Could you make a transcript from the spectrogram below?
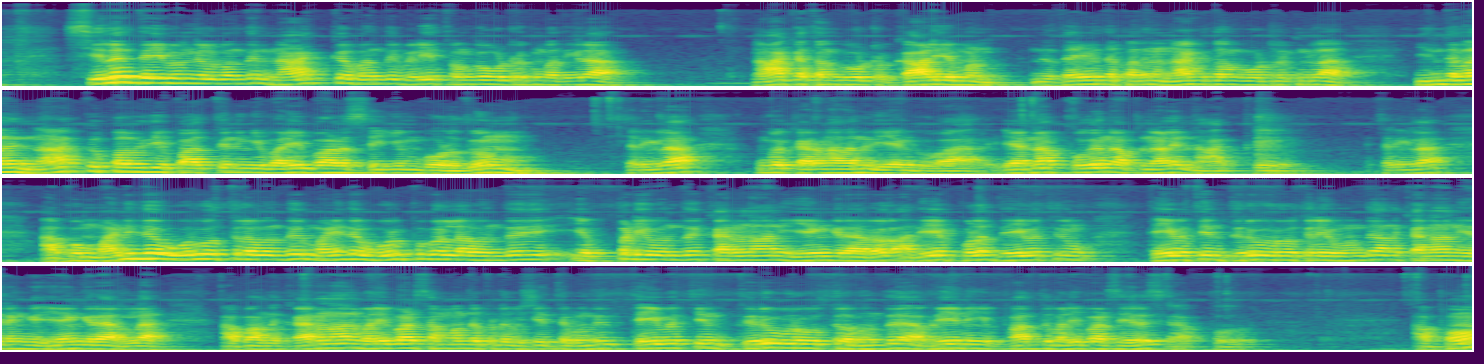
சில தெய்வங்கள் வந்து நாக்கை வந்து வெளியே தொங்க விட்டுருக்கும் பார்த்தீங்களா நாக்கை தொங்க விட்டுரு காளியம்மன் இந்த தெய்வத்தை பார்த்தீங்கன்னா நாக்கு தொங்க விட்டுருக்குங்களா? இந்த மாதிரி நாக்கு பகுதியை பார்த்து நீங்கள் வழிபாடு செய்யும் பொழுதும் சரிங்களா? உங்கள் கருணாதன் இயங்குவார். ஏன்னா புதன் அப்படின்னாலே நாக்கு. சரிங்களா? அப்போ மனித உருவத்தில் வந்து மனித உறுப்புகளில் வந்து எப்படி வந்து கருணாதன் இயங்குகிறாரோ அதே போல் தெய்வத்தின் தெய்வத்தின் திருவுருவத்திலையும் வந்து அந்த கருணான் இறங்க இயங்குறாருல அப்போ அந்த கருணாதன் வழிபாடு சம்பந்தப்பட்ட விஷயத்தை வந்து தெய்வத்தின் திருவுருவத்தில் வந்து அப்படியே நீங்கள் பார்த்து வழிபாடு செய்கிறது சிறப்பு. அப்போ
